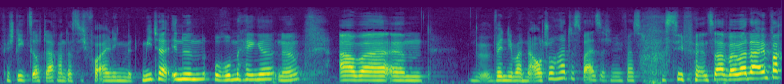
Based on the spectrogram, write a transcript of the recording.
Vielleicht liegt es auch daran, dass ich vor allen Dingen mit MieterInnen rumhänge. Ne? Aber ähm, wenn jemand ein Auto hat, das weiß ich nicht, auch, was die Fans haben, weil man da einfach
